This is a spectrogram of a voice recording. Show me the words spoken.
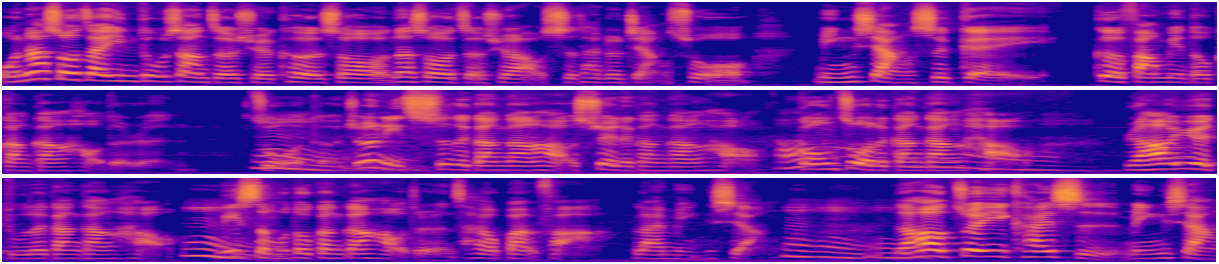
我那时候在印度上哲学课的时候，那时候哲学老师他就讲说，冥想是给各方面都刚刚好的人做的，就是你吃的刚刚好，睡得刚刚好，工作的刚刚好，然后阅读的刚刚好，你什么都刚刚好的人才有办法来冥想。嗯嗯嗯，然后最一开始冥想，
